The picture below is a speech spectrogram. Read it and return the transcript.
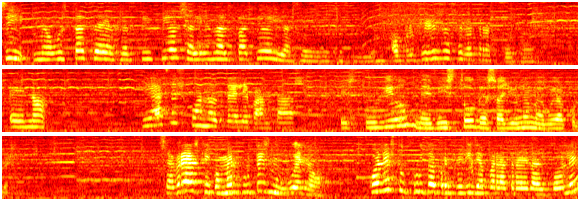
Sí, me gusta hacer ejercicio saliendo al patio y hacer ejercicio. ¿O prefieres hacer otras cosas? Eh, no. ¿Qué haces cuando te levantas? Estudio, me visto, desayuno y me voy al colegio. Sabrás que comer fruta es muy bueno. ¿Cuál es tu fruta preferida para traer al cole?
